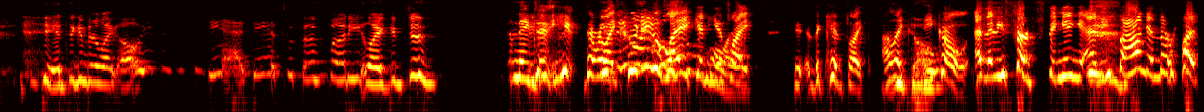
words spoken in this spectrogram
dancing, and they're like, "Oh, you- yeah, dance with us, buddy!" Like it just And they did, just- he, they were like, who do you like? And he's like, the kid's like, I like Nico. Nico. And then he starts singing any song, and they're like,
